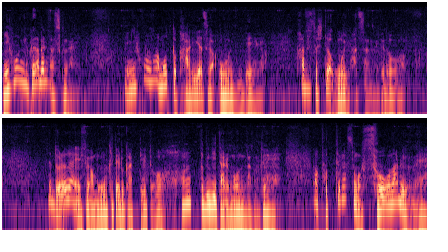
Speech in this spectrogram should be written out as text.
日本に比べれば少ない。で日本はもっと軽いやつが多いんで数としては多いはずなんだけどでどれぐらいの人が儲けてるかっていうとほんとビビたるもんなので、まあ、ポッドキャストもそうなるよね、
